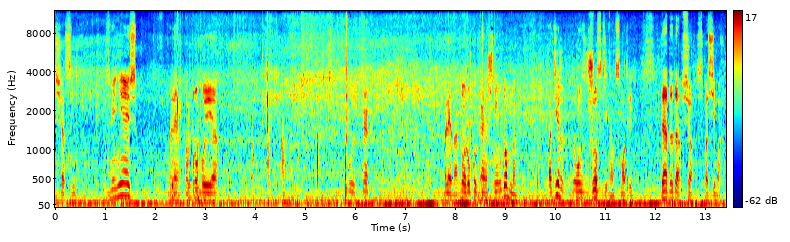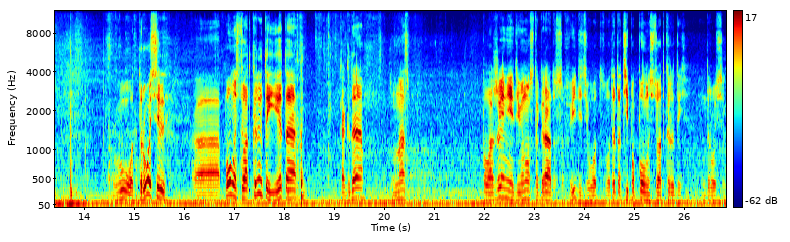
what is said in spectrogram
Сейчас э, извиняюсь. Блин, попробую я... Как Блин, одной рукой, конечно, неудобно. Поддерж... Он жесткий там, смотри. Да-да-да, все, спасибо. Вот, дроссель полностью открытый. Это когда у нас положение 90 градусов. Видите, вот, вот это типа полностью открытый дроссель.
